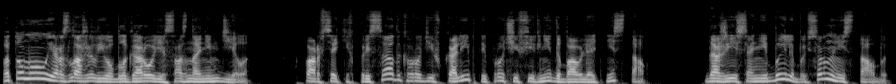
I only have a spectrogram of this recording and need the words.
Потом я разложил его благородие сознанием дела. В пар всяких присадок, вроде эвкалипта и прочей фигни добавлять не стал. Даже если они были бы, все равно не стал бы.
